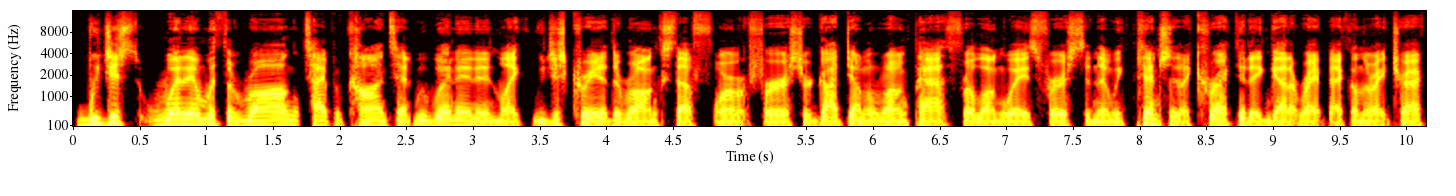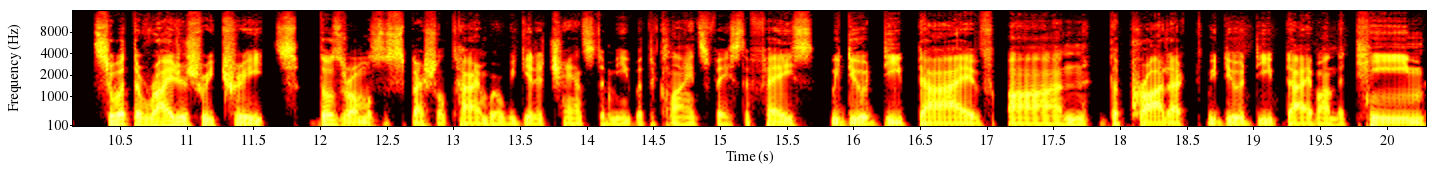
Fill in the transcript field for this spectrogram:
we just went in with the wrong type of content? We went in and like we just created the wrong stuff for him at first, or got down the wrong path for a long ways first, and then we potentially like corrected it and got it right back on the right track. So, at the writers' retreats, those are almost a special time where we get a chance to meet with the clients face to face. We do a deep dive on the product, we do a deep dive on the team,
